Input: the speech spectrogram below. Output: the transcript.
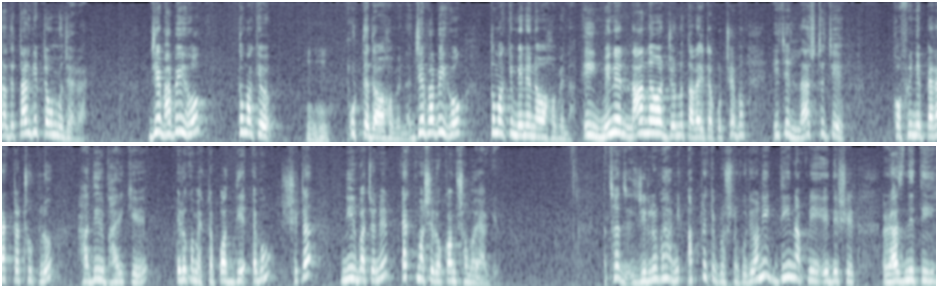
তাদের টার্গেটটা অন্য জায়গায়। যেভাবেই হোক তোমাকে উঠতে দেওয়া হবে না। যেভাবেই হোক তোমাকে মেনে নেওয়া হবে না। এই মেনে না নেওয়ার জন্য তারা এটা করছে এবং এই যে লাস্ট যে কফিনে প্যারাকটা ঠুকলো হাদির ভাইকে এরকম একটা পদ দিয়ে এবং সেটা নির্বাচনের এক মাসেরও কম সময় আগে। আচ্ছা জিল্লুর ভাই, আমি আপনাকে প্রশ্ন করি। অনেক দিন আপনি এই দেশের রাজনীতির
